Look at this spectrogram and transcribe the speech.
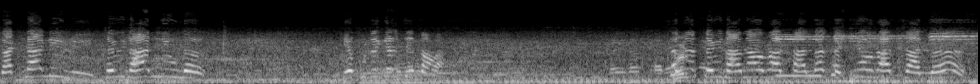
घटना लिहिली संविधान लिहिलं. हे कुठे गेलं ते तवा सगळं संविधानावर राज चाललं घटनेवर राज चाललं.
